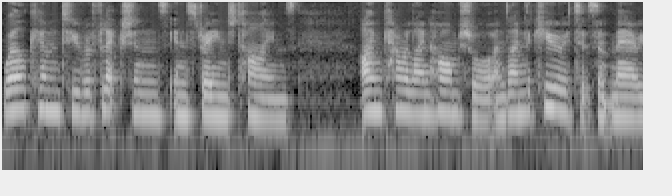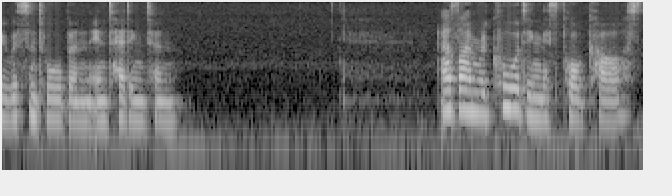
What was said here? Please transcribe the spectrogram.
Welcome to Reflections in Strange Times. I'm Caroline Harmshaw and I'm the curate at St Mary with St Alban in Teddington. As I'm recording this podcast,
